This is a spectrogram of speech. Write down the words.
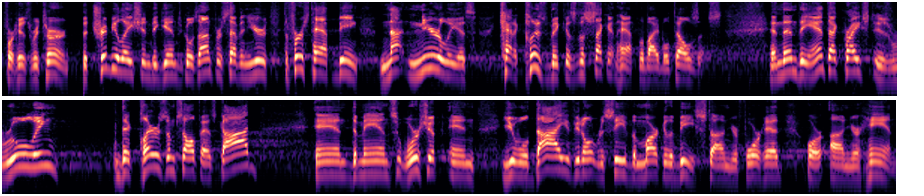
for his return. The tribulation begins, goes on for seven years, the first half being not nearly as cataclysmic as the second half, the Bible tells us. And then the Antichrist is ruling, declares himself as God and demands worship, and you will die if you don't receive the mark of the beast on your forehead or on your hand.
